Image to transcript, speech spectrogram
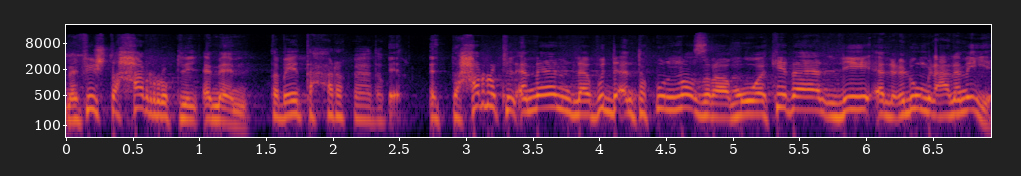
ما فيش تحرك للأمام. طب إيه التحرك يا دكتور؟ التحرك للأمام لابد أن تكون نظرة مواكبة للعلوم العالمية.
